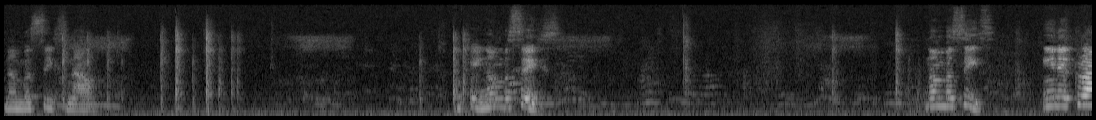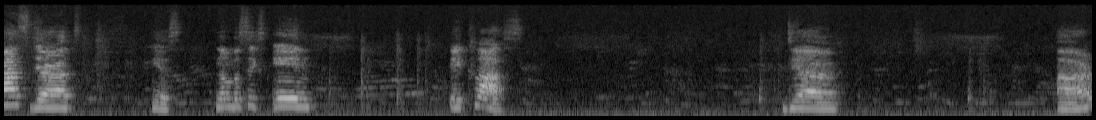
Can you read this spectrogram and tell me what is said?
number six now. Okay, number six. Number six. In a class, there are, yes, number six, in a class, there are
